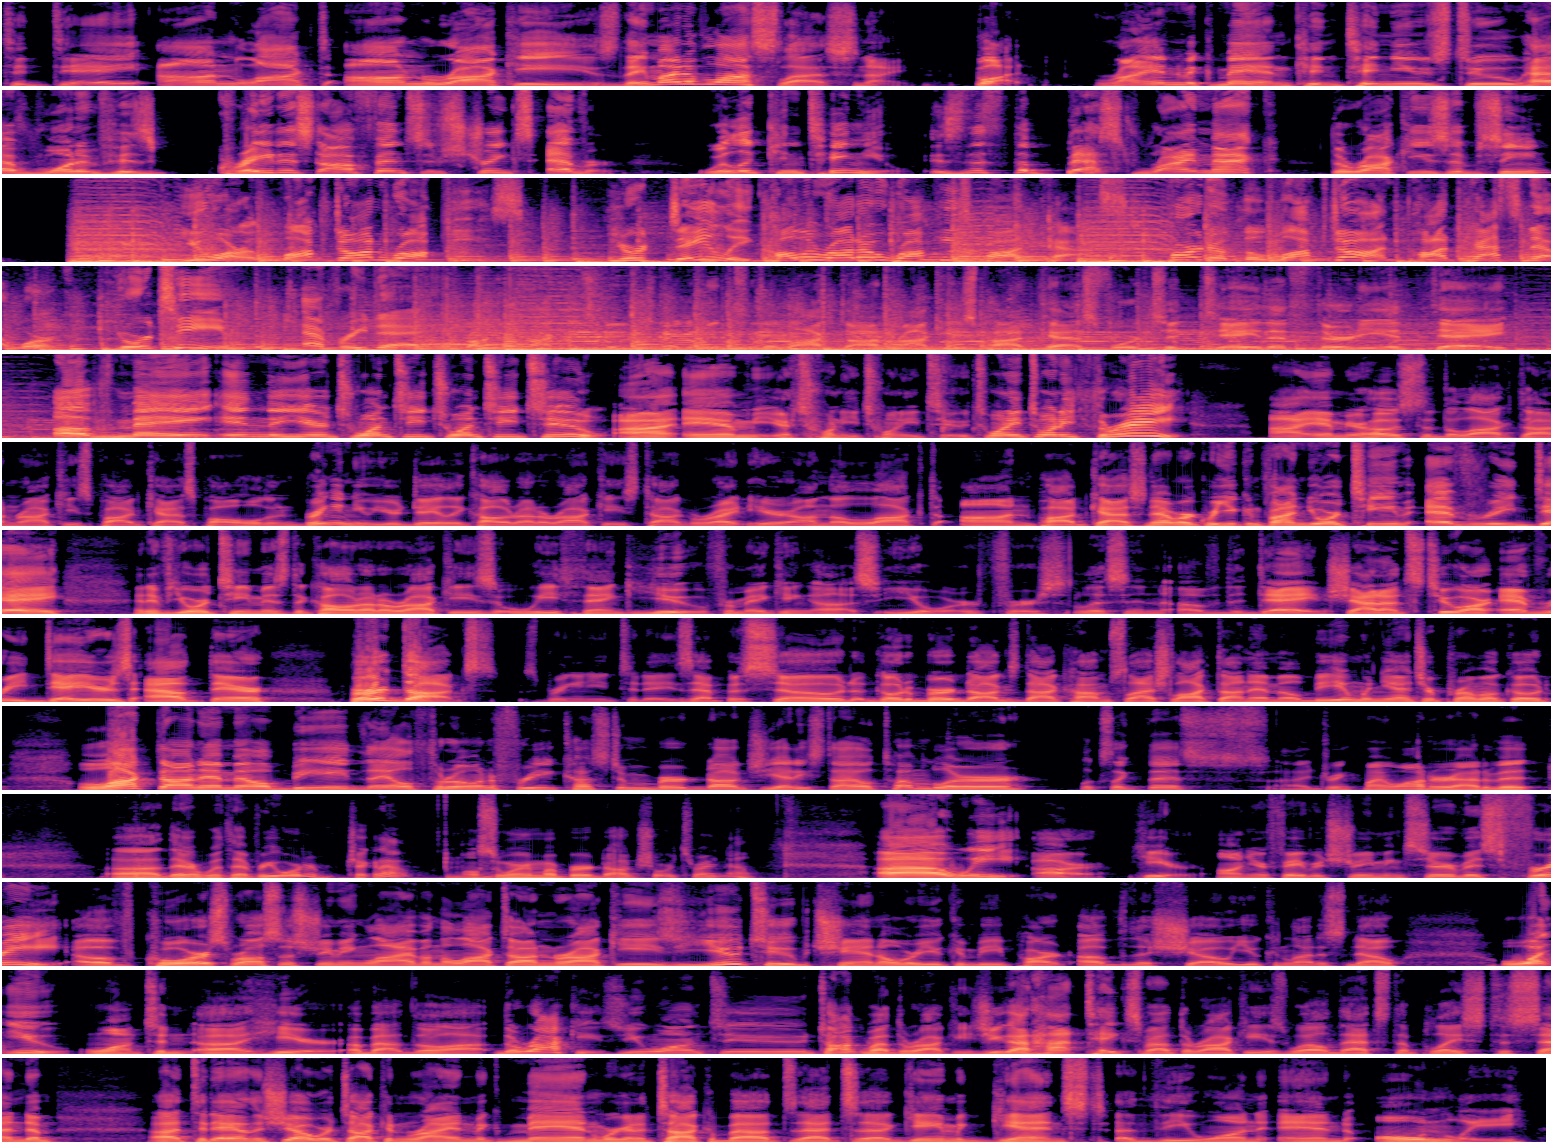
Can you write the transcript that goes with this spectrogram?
Today on Locked On Rockies, they might have lost last night, but Ryan McMahon continues to have one of his greatest offensive streaks ever. Will it continue? Is this the best Rymac the Rockies have seen? You are Locked On Rockies, your daily Colorado Rockies podcast, part of the Locked On Podcast Network, your team every day. Locked On Rockies podcast for today, the 30th day of May in the year 2022. I am your 2022, 2023. I am your host of the Locked On Rockies podcast, Paul Holden, bringing you your daily Colorado Rockies talk right here on the Locked On Podcast Network, where you can find your team every day. And if your team is the Colorado Rockies, we thank you for making us your first listen of the day. Shout outs to our everydayers out there. Bird Dogs is bringing you today's episode. Go to birddogs.com slash locked on MLB. And when you enter promo code locked on MLB, they'll throw in a free custom Bird Dogs Yeti style tumbler. Looks like this. I drink my water out of it uh, there with every order. Check it out. I'm also wearing my Bird Dog shorts right now. Uh, we are here on your favorite streaming service, free, of course. We're also streaming live on the Locked On Rockies YouTube channel, where you can be part of the show. You can let us know what you want to uh, hear about the uh, the Rockies. You want to talk about the Rockies. You got hot takes about the Rockies. As well, that's the place to send them. Uh, today on the show, we're talking Ryan McMahon. We're going to talk about that uh, game against the one and only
